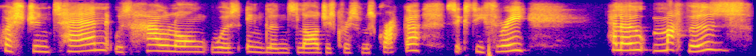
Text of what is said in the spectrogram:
Question 10 was How long was England's largest Christmas cracker? 63. Hello, mathers.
